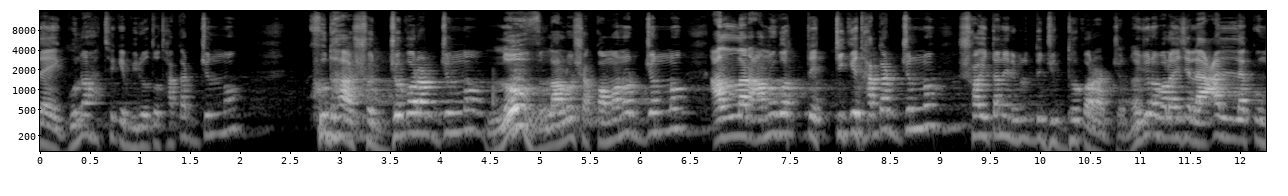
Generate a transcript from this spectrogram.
দেয় গুনাহ থেকে বিরত থাকার জন্য, ক্ষুধা সহ্য করার জন্য, লোভ, লালসা কমানোর জন্য, আল্লাহর আনুগত্যে টিকে থাকার জন্য, শয়তানের বিরুদ্ধে যুদ্ধ করার জন্য। ওই জন্য বলা হয়েছে আল্লাকুম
